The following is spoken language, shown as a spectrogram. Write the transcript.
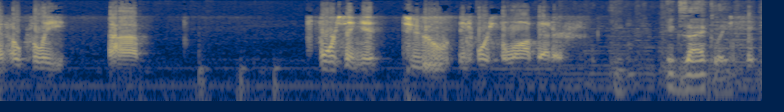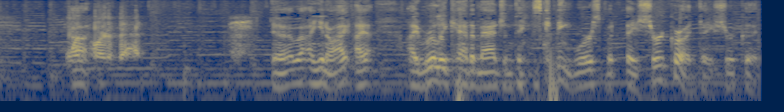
and hopefully uh, forcing it to enforce the law better. Exactly. One part of you know, I, I, I really can't imagine things getting worse, but they sure could. They sure could.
